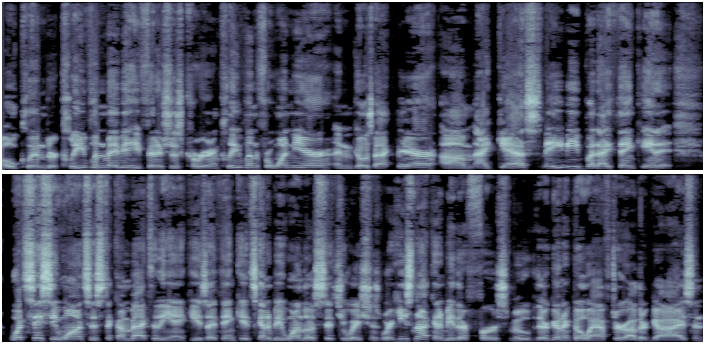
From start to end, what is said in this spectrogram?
Oakland or Cleveland. Maybe he finishes his career in Cleveland for one year and goes back there. Um, I guess maybe, but I think in it, what CC wants is to come back to the Yankees. I think it's going to be one of those situations where he's not going to be their first move. They're going to go after other guys, and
